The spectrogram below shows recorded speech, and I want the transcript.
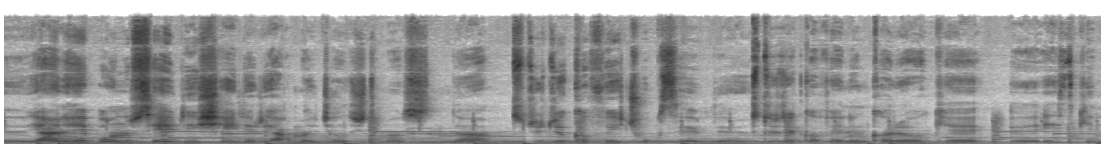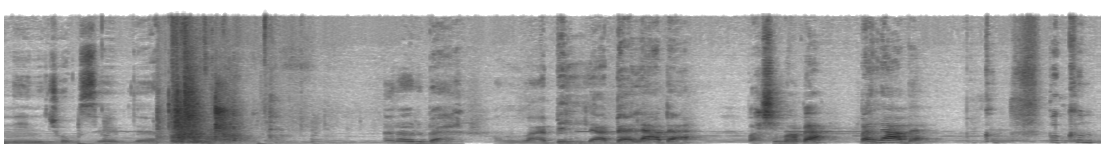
Ee, Yani hep onun sevdiği şeyleri yapmaya çalıştım aslında. Stüdyo kafeyi çok sevdi. Stüdyo kafenin karaoke etkinliğini çok sevdi. Arar be. Allah billah bela be. Başıma be, bela be. Bakın, bakın.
